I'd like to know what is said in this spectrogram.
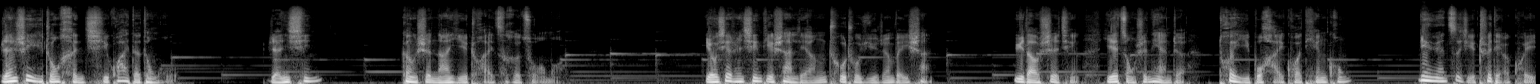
人是一种很奇怪的动物，人心。更是难以揣测和琢磨。有些人心地善良，处处与人为善，遇到事情也总是念着退一步海阔天空，宁愿自己吃点亏，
